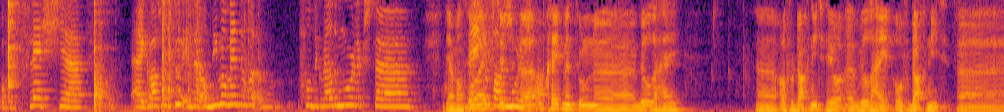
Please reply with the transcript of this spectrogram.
Of het flesje. Eh, Ik was toen, de- op die momenten vond ik wel de moeilijkste. Ja, want van het eventjes, moederschap. eh, op een gegeven moment toen eh, wilde hij eh, overdag niet heel, eh, wilde hij overdag niet eh,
